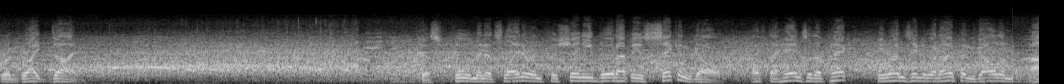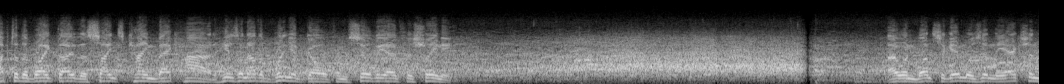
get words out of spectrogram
for a great day. Just four minutes later, and Foschini brought up his second goal. Off the hands of the pack, he runs into an open goal, and after the break, though, the Saints came back hard. Here's another brilliant goal from Silvio Foschini. Owen once again was in the action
